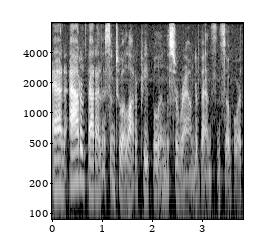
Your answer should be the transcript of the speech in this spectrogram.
And out of that, I listened to a lot of people in the surround events and so forth.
